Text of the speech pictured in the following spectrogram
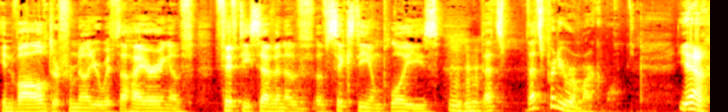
involved or familiar with the hiring of 57 of, of 60 employees. That's that's pretty remarkable. Yeah,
